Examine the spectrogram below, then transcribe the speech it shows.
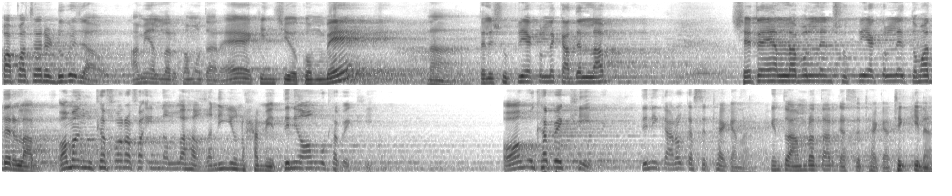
পাপাচারে ডুবে যাও, আমি আল্লাহর ক্ষমতার এক ইঞ্চিও কমবে না। তাহলে সুক্রিয়া করলে কাদের লাভ? সেটাই আল্লাহ বললেন, সুক্রিয়া করলে তোমাদের লাভ। অমাং হামিদ, তিনি অমুখাপেক্ষী। অমুখাপেক্ষী, তিনি কারও কাছে ঠেকা না, কিন্তু আমরা তার কাছে ঠেকা, ঠিক কিনা?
